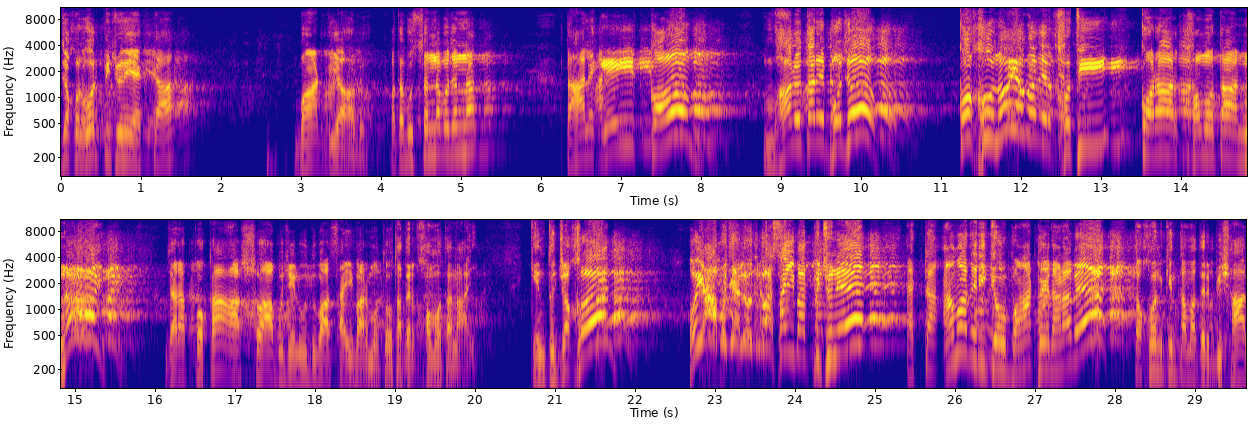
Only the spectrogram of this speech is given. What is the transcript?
যখন ওর পিছনে একটা বাঁট দেওয়া হবে। কথা বুঝছেন না বোঝেন না? তাহলে এই কম ভালো তারে বোঝো, কখনোই আমাদের ক্ষতি করার ক্ষমতা নাই। যারা প্রকাশ আবুজেল উদ্বা সাইবার মতো তাদের ক্ষমতা নাই। কিন্তু যখন ওই আবুজেল উদ্বা, সাইবার পিছনে একটা আমাদেরই কেউ বাঁট হয়ে দাঁড়াবে, তখন কিন্তু আমাদের বিশাল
